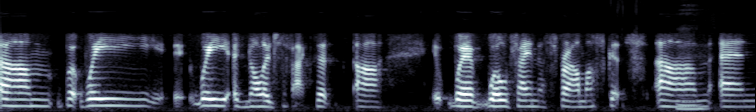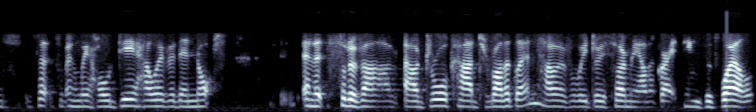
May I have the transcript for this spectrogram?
um, but we we acknowledge the fact that uh, we're world famous for our muscats, um, mm. and that's something we hold dear. However, they're not, and it's sort of our, our draw card to Rutherglen. However, we do so many other great things as well.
